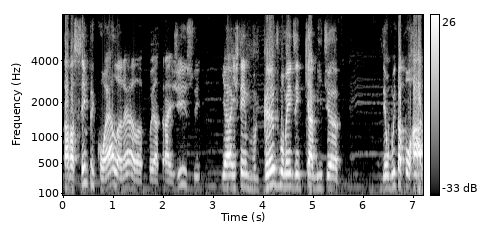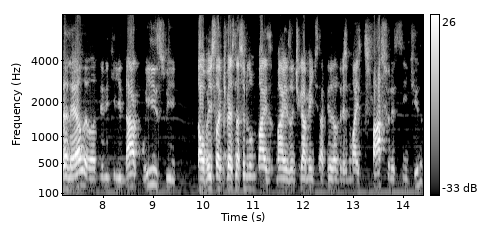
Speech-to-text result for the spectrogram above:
estava sempre com ela, né? Ela foi atrás disso e, e a gente tem grandes momentos em que a mídia deu muita porrada nela, ela teve que lidar com isso e Talvez se ela tivesse nascido mais, mais antigamente, a vida teria sido mais fácil nesse sentido.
